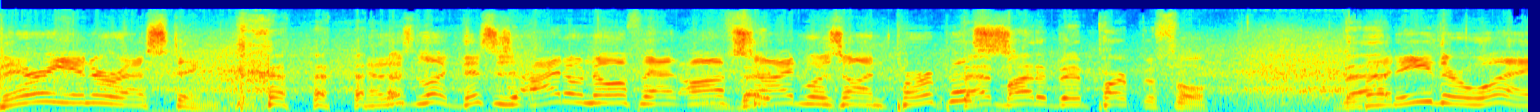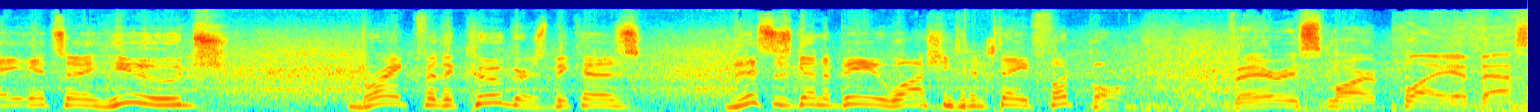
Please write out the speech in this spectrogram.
Very interesting. now this look, this is I don't know if that offside was on purpose. That might have been purposeful. But either way, it's a huge break for the Cougars because this is going to be Washington State football. Very smart play if that's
